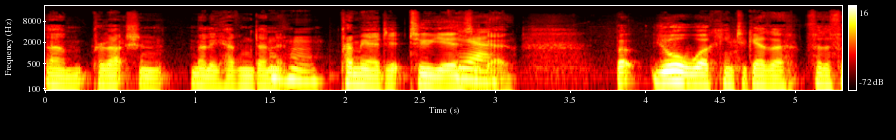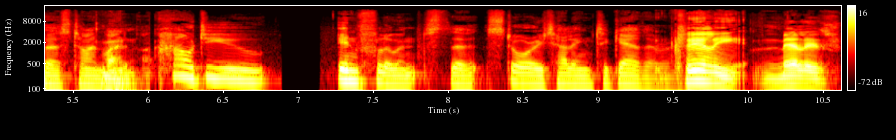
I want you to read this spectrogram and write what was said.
um, production, Melly, having done it, premiered it two years Yeah. ago. But you're working together for the first time. Right. How do you influence the storytelling together? Clearly, Melly's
